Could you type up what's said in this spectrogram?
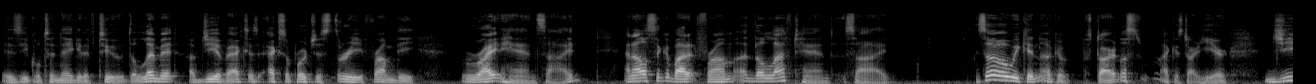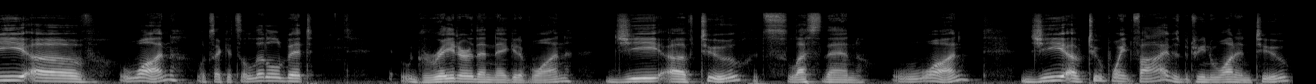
is equal to negative 2. The limit of g of x as x approaches 3 from the right-hand side. And I'll think about it from uh, the left-hand side. So we can okay, start, let's, I can start here. g of 1 looks like it's a little bit greater than negative 1. g of 2, it's less than 1. g of 2.5 is between 1 and 2.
